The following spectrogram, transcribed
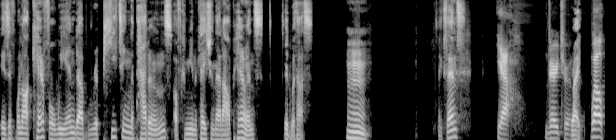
is if we're not careful, we end up repeating the patterns of communication that our parents did with us. Mm. Make sense? Yeah, very true. Right. Well,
